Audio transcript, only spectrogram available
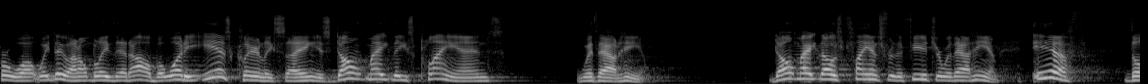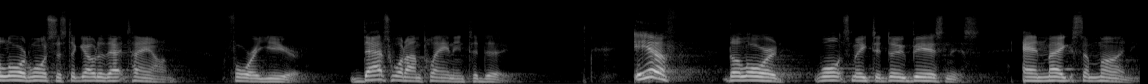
for what we do. I don't believe that at all. But what He is clearly saying is don't make these plans without Him. Don't make those plans for the future without Him. If the Lord wants us to go to that town for a year, that's what I'm planning to do. If the Lord wants me to do business and make some money,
